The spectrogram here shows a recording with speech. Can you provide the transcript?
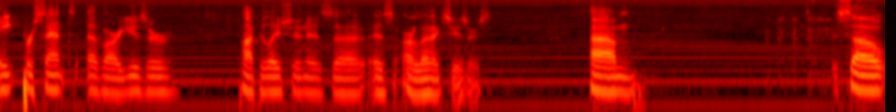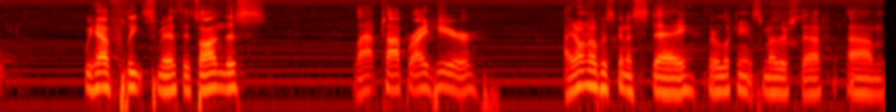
eight percent of our user population is uh, is our Linux users. Um, so we have Fleetsmith. It's on this laptop right here. I don't know if it's going to stay. They're looking at some other stuff. Um,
